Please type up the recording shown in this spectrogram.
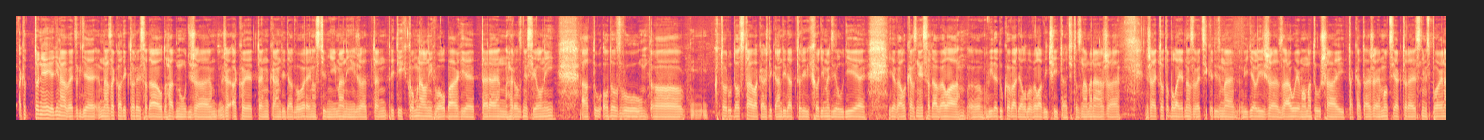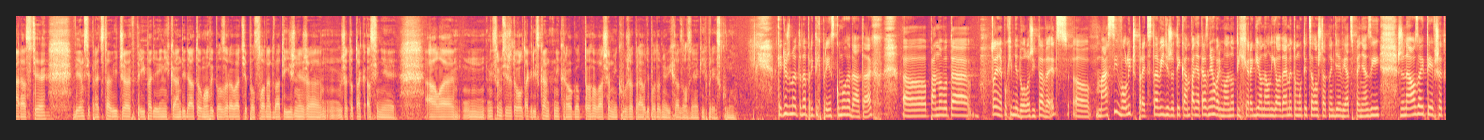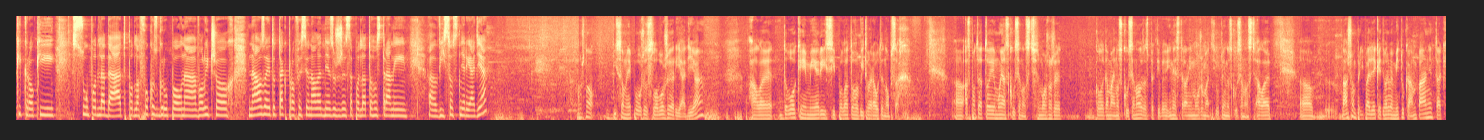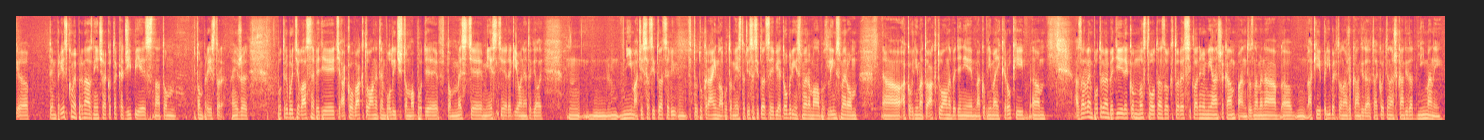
ako to nie je jediná vec, kde, na základe ktorej sa dá odhadnúť, že, že ako je ten kandidát vo verejnosti vnímaný, že ten, pri tých komunálnych voľbách je terén hrozne silný a tú odozvu, e, ktorú dostáva každý kandidát, ktorý chodí medzi ľudí, je, je veľká, z nej sa dá veľa e, vydedukovať alebo veľa vyčítať. To znamená, že, že aj toto bola jedna z vecí, kedy sme videli, že záujem o Matúša aj taká tá, že emocia, ktorá je s ním spojená, rastie. Viem si predstaviť, že v prípade iných kandidátov mohli pozorovať tie posledné dva týždne, že, že to tak asi nie je. Ale mm, myslím si, že to bol tak riskantný krok od toho vašeho Miku, že pravdepodobne vychádzal z nejakých prieskumov. Keď už sme teda pri tých prieskumoch a dátach, uh, pán Novota, to je nepochybne dôležitá vec. Uh, má si volič predstaviť, že tie kampane, teraz nehovorím len o tých regionálnych, ale dajme tomu tie celoštátne, kde je viac peňazí, že naozaj tie všetky kroky sú podľa dát, podľa fokus grupov na voličoch. Naozaj je to tak profesionálne dnes už, že sa podľa toho strany uh, výsostne riadia? Možno by som nepoužil slovo, že riadia, ale do veľkej miery si podľa toho vytvárajú ten obsah. Aspoň teda to je moja skúsenosť. Možno, že kolega má inú skúsenosť, respektíve iné strany môžu mať úplne inú skúsenosť. Ale v našom prípade, keď robíme my tú kampaň, tak ten prieskum je pre nás niečo ako taká GPS na tom v tom priestore. Hej, že potrebujete vlastne vedieť, ako aktuálne ten volič v tom obvode, v tom meste, mieste, regióne a tak ďalej vníma, či sa situácia v tú, tú krajinu alebo to miesto, či sa situácia vyvíja dobrým smerom alebo zlým smerom, ako vníma to aktuálne vedenie, ako vníma ich kroky. A zároveň potrebujeme vedieť ako množstvo otázok, ktoré si kladieme my a naša kampaň. To znamená, aký je príbeh toho nášho kandidáta, ako je ten náš kandidát vnímaný,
